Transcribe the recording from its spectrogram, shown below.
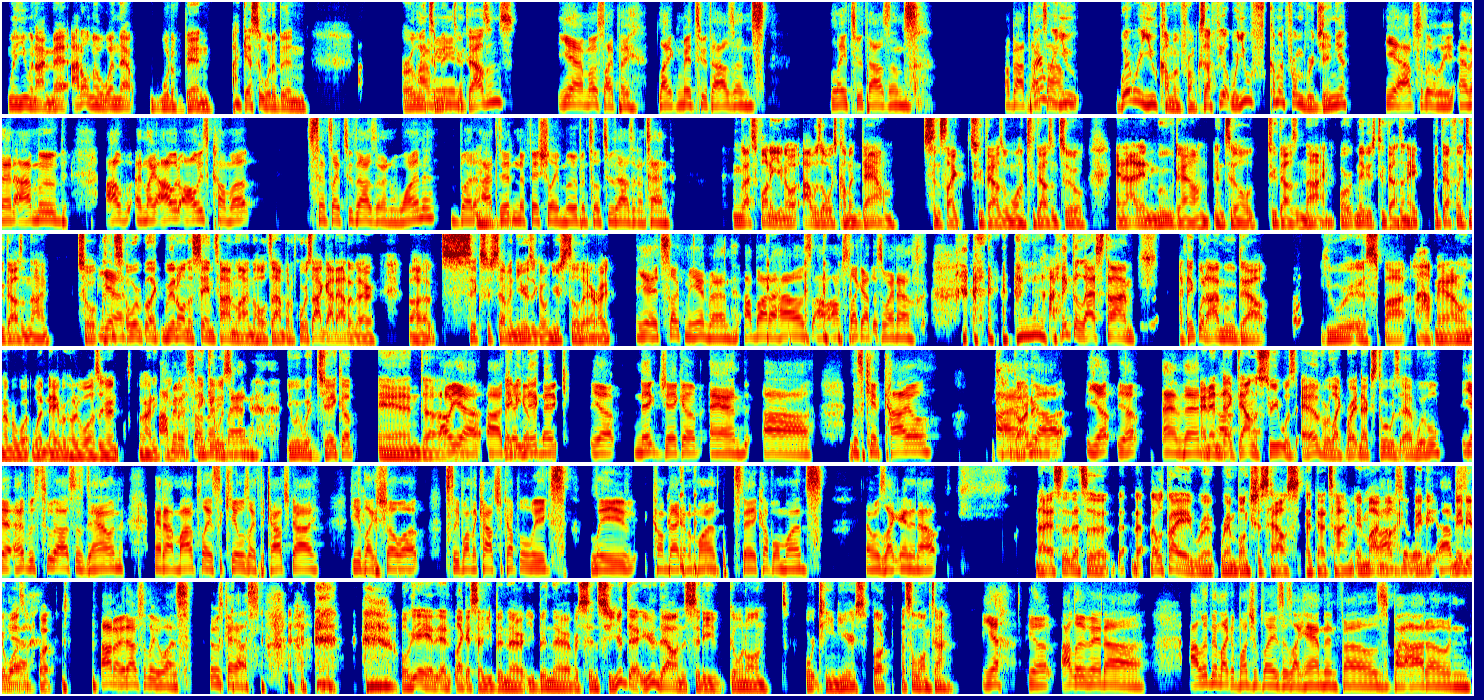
when you and I met. I don't know when that would have been. I guess it would have been early I to mid two thousands. Yeah, most likely like mid two thousands, late two thousands. About that Where time. were you? Where were you coming from? Because I feel were you coming from Virginia? Yeah, absolutely. And then I moved, I and like I would always come up since like 2001, but I Mhm. didn't officially move until 2010. Mm, That's funny. You know, I was always coming down since like 2001, 2002, and I didn't move down until 2009, or maybe it was 2008, but definitely 2009. So, Yeah. so we're like been on the same timeline the whole time. But of course, I got out of there uh, six or seven years ago, and you're still there, right? Yeah, it sucked me in, man. I bought a house. I'm stuck out this way now. I think the last time, I think when I moved out, you were at a spot. Ah, man, I don't remember what, what neighborhood it was or, or anything. I've been in I so think many, it was man. you were with Jacob and uh, oh yeah, uh, maybe Jacob, Nick? Nick. Yep, Nick, Jacob, and uh, this kid Kyle. And, Garner. uh, yep, yep. And then and then uh, like down the street was Ev, or like right next door was Ev Wivel. Yeah, Ev was two houses down, and at my place, the kid was like the couch guy. He'd like show up, sleep on the couch a couple of weeks, leave, come back in a month, stay a couple months, and was like in and out. No, that's a, that's a that, that was probably a rambunctious house at that time in my Oh, mind. Maybe maybe it yeah. wasn't, but I don't know. It absolutely was. It was chaos. well, yeah, and like I said, you've been there. You've been there ever since. So you're there. You're down in the city going on 14 years. Fuck, that's a long time. yeah, yeah. I live in uh, I lived in like a bunch of places like Hampden, Fells, by Otto, and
